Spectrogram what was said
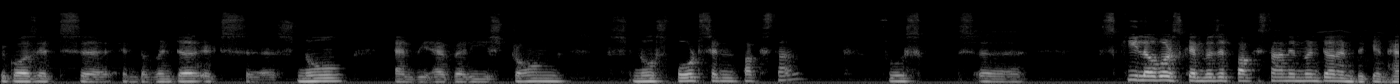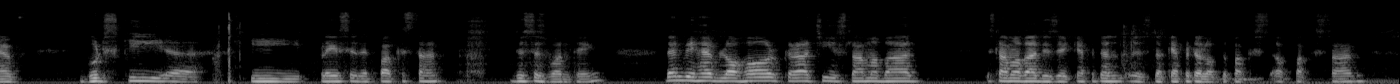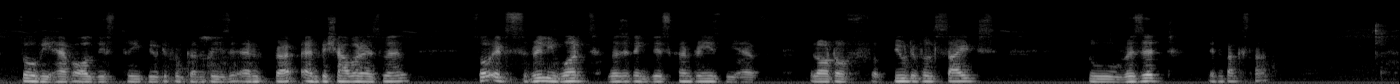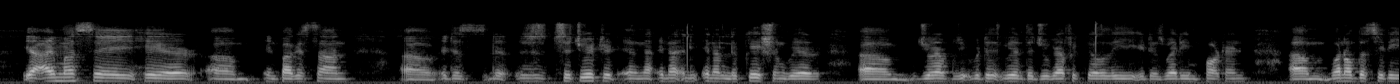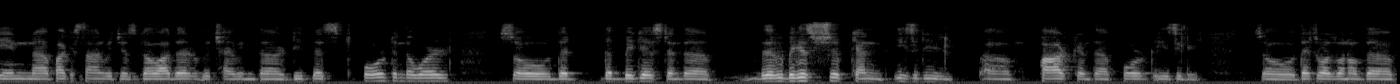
because it's uh, in the winter it's uh, snow and we have very strong snow sports in Pakistan. So uh, ski lovers can visit Pakistan in winter and they can have good ski uh, ski places in Pakistan. This is one thing. Then we have Lahore, Karachi, Islamabad. Islamabad is a capital is the capital of the Pakistan, of Pakistan. So we have all these three beautiful countries and and Peshawar as well. So it's really worth visiting these countries. We have a lot of beautiful sites to visit in Pakistan. Yeah, I must say here um, in Pakistan, uh, it is it is situated in a, in a, in a location where um, where the geographically it is very important. Um, one of the city in uh, Pakistan, which is Gwadar, which having the deepest port in the world, so that the biggest and the the biggest ship can easily uh, park at the port easily. So that was one of the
